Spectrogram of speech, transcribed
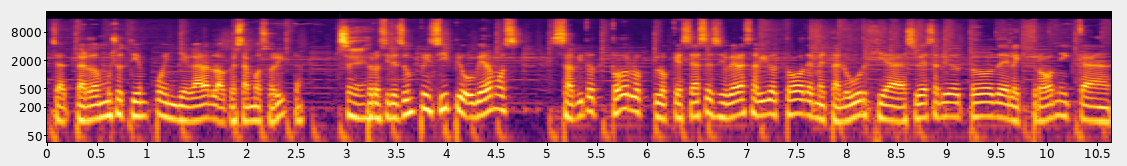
o sea, tardó mucho tiempo en llegar a lo que estamos ahorita. Sí. Pero si desde un principio hubiéramos sabido todo lo, lo que se hace, si hubiera sabido todo de metalurgia, si hubiera sabido todo de electrónica,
